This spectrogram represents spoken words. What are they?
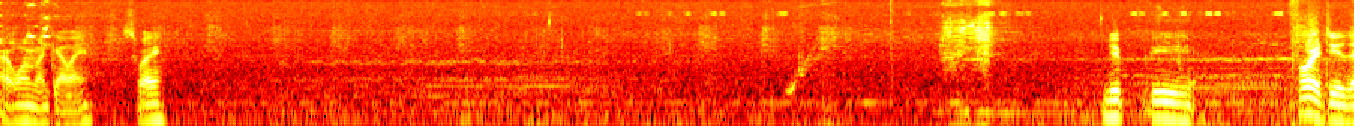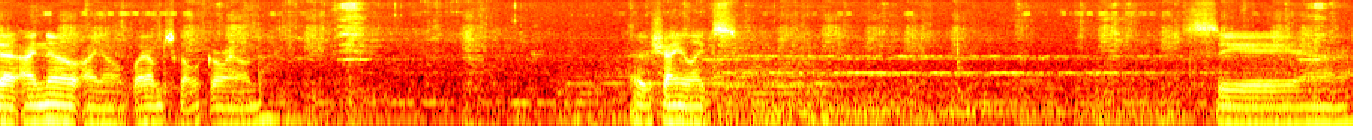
Alright, where am I going? This way? Yippee. Before I do that, I know, I know, but I'm just gonna look around. Oh, shiny lights. Let's see. Uh,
